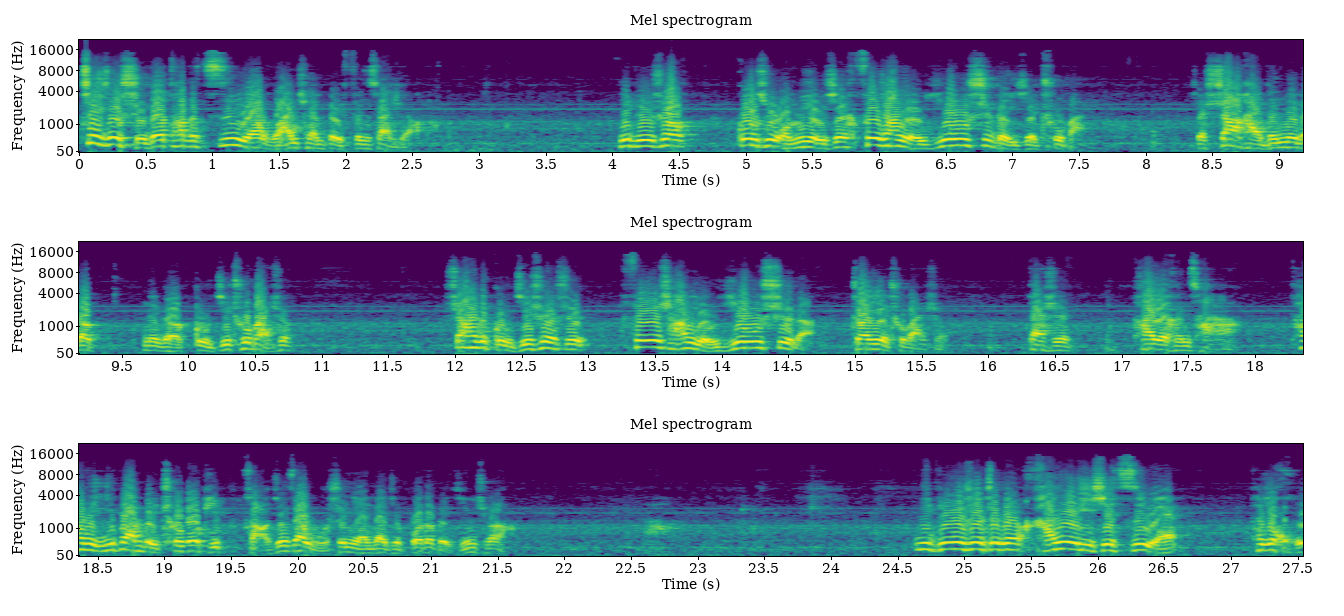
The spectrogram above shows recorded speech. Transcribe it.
这就使得它的资源完全被分散掉了。你比如说，过去我们有一些非常有优势的一些出版，在上海的那个那个古籍出版社，上海的古籍社是非常有优势的专业出版社，但是它也很惨啊，它的一半被抽皮，早就在五十年代就拨到北京去了。啊你比如说，这个还有一些资源，它就活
